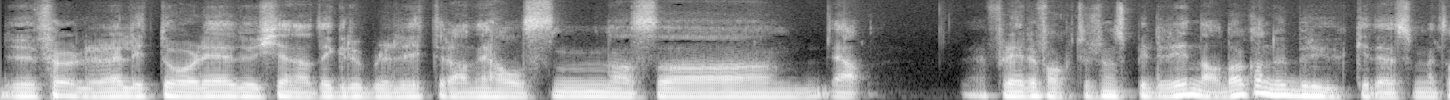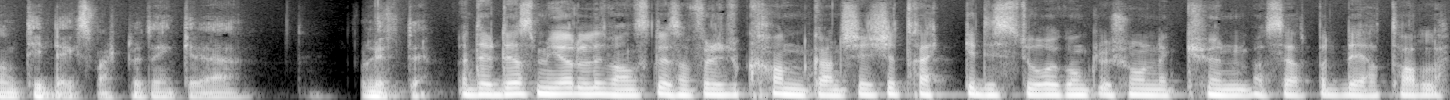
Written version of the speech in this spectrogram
du, føler deg litt dårlig, du kjenner at det grubler litt i halsen. altså, ja, Flere faktorer som spiller inn. Da, da kan du bruke det som et sånn tilleggsverktøy. tenker jeg fornuftig. Det er det som gjør det litt vanskelig, fordi du kan kanskje ikke trekke de store konklusjonene kun basert på det tallet.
